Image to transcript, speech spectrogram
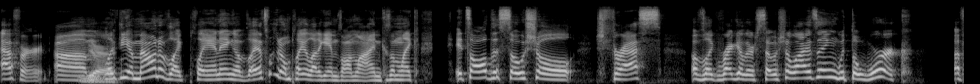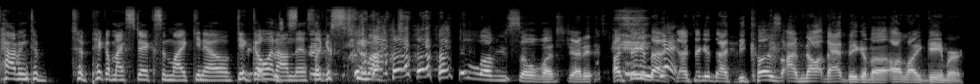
effort. Um, yeah. like the amount of like planning of like, that's why I don't play a lot of games online because I'm like it's all the social stress of like regular socializing with the work of having to to pick up my sticks and like you know get pick going on this like it's too much i love you so much janet i take it back yeah. i take it back because i'm not that big of an online gamer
